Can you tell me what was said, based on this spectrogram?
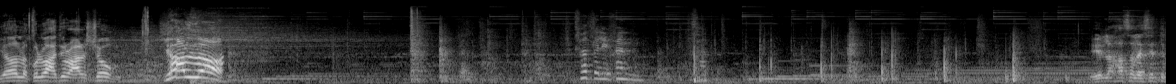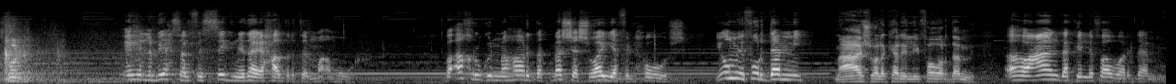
يلا كل واحد يروح على شغله. يلا! اتفضل يا فندم. إيه اللي حصل يا ست الكل؟ إيه اللي بيحصل في السجن ده يا حضرة المأمور؟ بأخرج النهاردة أتمشى شوية في الحوش. يقوم يفور دمي. معاش ولا كان اللي يفور دمك أهو عندك اللي فور دمي.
